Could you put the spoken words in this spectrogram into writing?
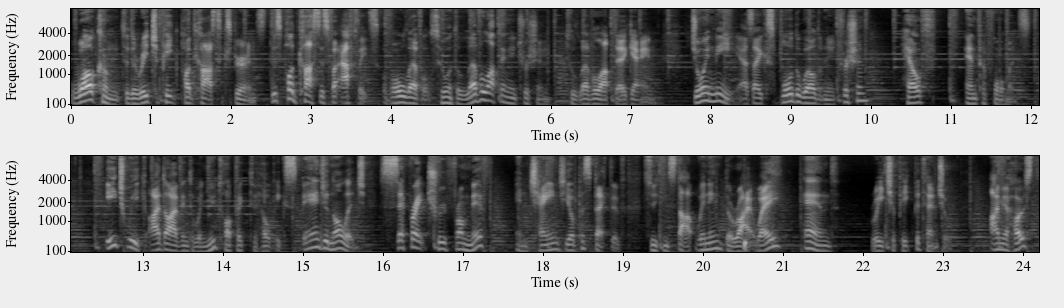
Welcome to the Reach Your Peak podcast experience. This podcast is for athletes of all levels who want to level up their nutrition to level up their game. Join me as I explore the world of nutrition, health, and performance. Each week, I dive into a new topic to help expand your knowledge, separate truth from myth, and change your perspective so you can start winning the right way and reach your peak potential. I'm your host,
